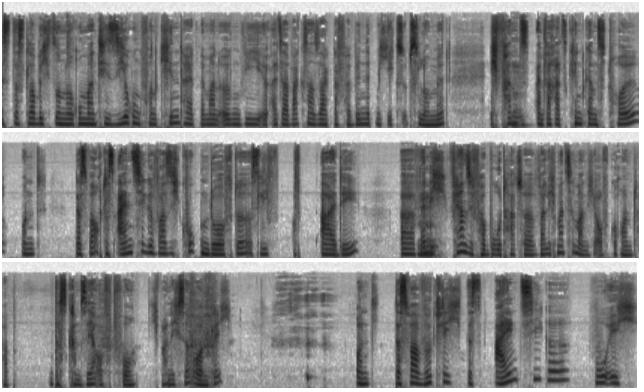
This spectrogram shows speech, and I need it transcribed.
ist das, glaube ich, so eine Romantisierung von Kindheit, wenn man irgendwie als Erwachsener sagt, da verbindet mich XY mit. Ich fand es mhm. einfach als Kind ganz toll und das war auch das Einzige, was ich gucken durfte. Es lief auf ARD, äh, wenn mhm. ich Fernsehverbot hatte, weil ich mein Zimmer nicht aufgeräumt habe. Das kam sehr oft vor. Ich war nicht sehr ordentlich. Und das war wirklich das Einzige, wo ich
